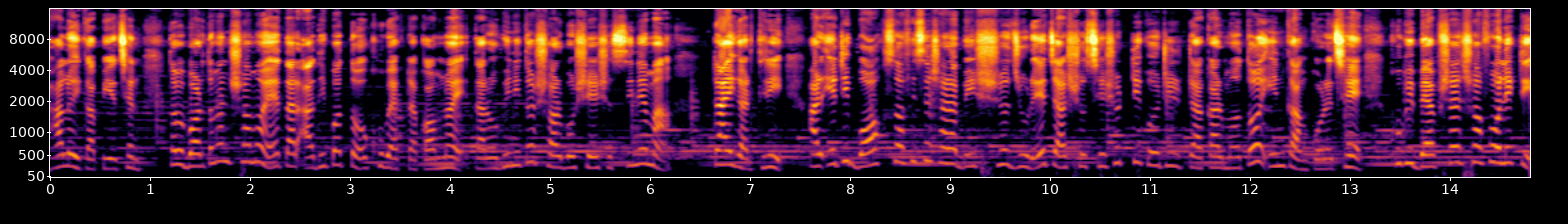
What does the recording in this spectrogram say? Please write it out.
ভালোই কাঁপিয়েছেন। তবে বর্তমান সময়ে তার আধিপত্য খুব একটা কম নয়। তার অভিনীত সর্বশেষ সিনেমা টাইগার থ্রি, আর এটি বক্স অফিসে সারা বিশ্ব জুড়ে চারশো ছেষট্টি কোটি টাকার মতো ইনকাম করেছে। খুবই ব্যবসা সফল একটি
